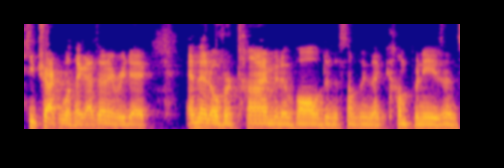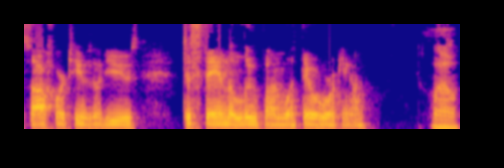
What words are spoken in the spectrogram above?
keep track of what they got done every day, and then over time it evolved into something that companies and software teams would use to stay in the loop on what they were working on. Wow.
